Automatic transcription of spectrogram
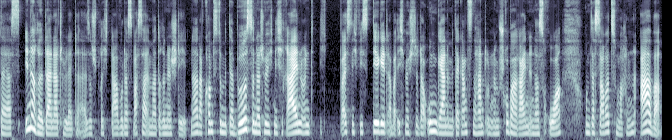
das Innere deiner Toilette, also sprich da, wo das Wasser immer drinne steht, ne, da kommst du mit der Bürste natürlich nicht rein und ich weiß nicht, wie es dir geht, aber ich möchte da ungern mit der ganzen Hand und einem Schrubber rein in das Rohr, um das sauber zu machen. Aber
